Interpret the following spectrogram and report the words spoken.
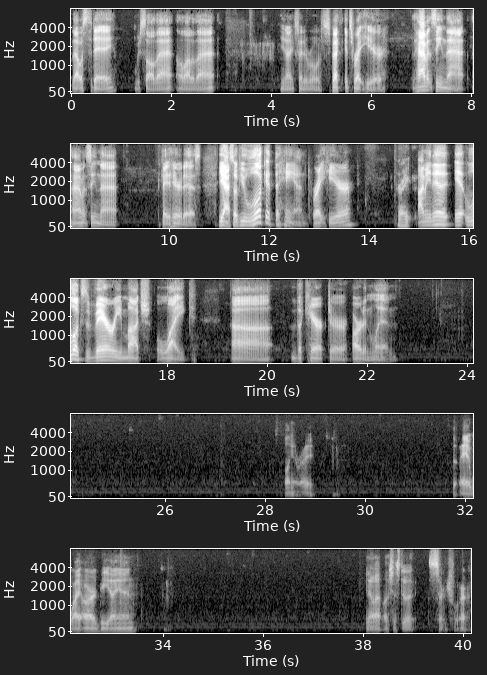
That was today. We saw that a lot of that. You know extended rule of respect it's right here. Haven't seen that haven't seen that okay here it is yeah so if you look at the hand right here Right. I mean it it looks very much like uh the character Arden Lyn. Spelling it right. A Y R D I N. You know what? Let's just do it. Search for it.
